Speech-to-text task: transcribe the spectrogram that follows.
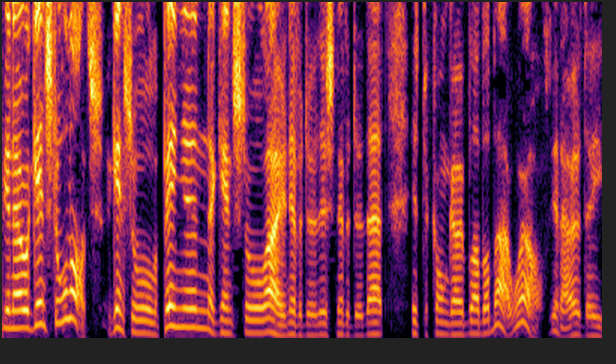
You know against all odds, against all opinion, against all oh never do this, never do that. It's the Congo, blah blah blah. Well, you know the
